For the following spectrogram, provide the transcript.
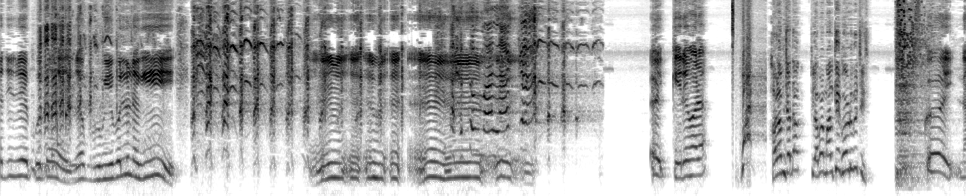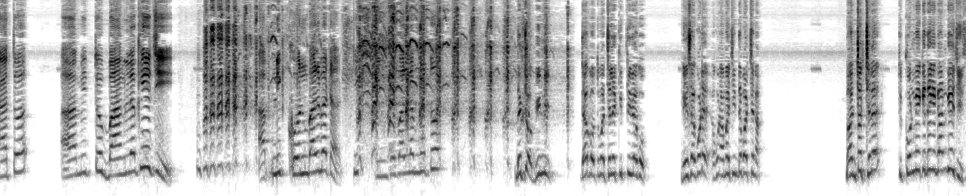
আছিস রে কোথায়? সব ঘুমিয়ে পড়ল নাকি? এই কেড়ে মারা? হারাম জাদা তুই আবার মাল খেয়ে ঘরে ঢুকেছিস? কই না তো আমি তো বাংলা খেয়েছি। আপনি কোন বাল ব্যাটার ঠিক চিনতে পারলাম না তো। দেখছ গিন্নি দেখো তোমার ছেলে কীর্তি দেখো। নেশা করে এখন আমায় চিনতে পারছে না। বাঞ্চর ছেলে তুই কোন মেয়েকে দেখে গান গেয়েছিস?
